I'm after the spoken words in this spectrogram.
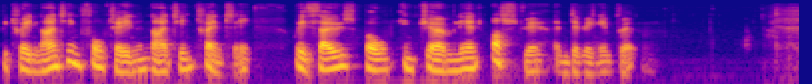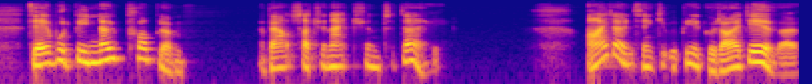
between 1914 and 1920 with those born in Germany and Austria and living in Britain. There would be no problem about such an action today. I don't think it would be a good idea, though,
